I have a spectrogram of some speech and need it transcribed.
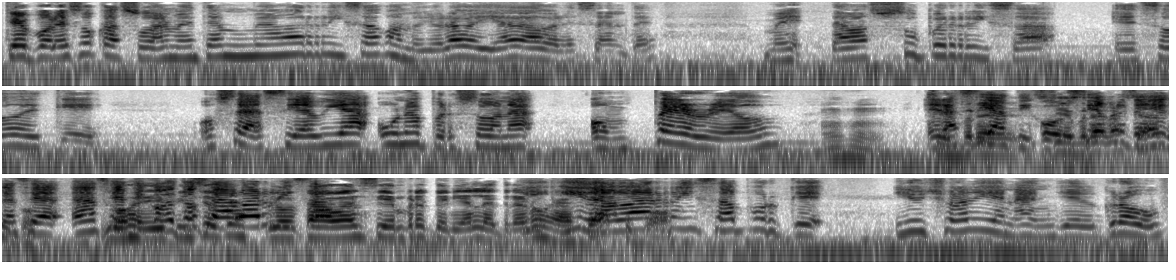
Que por eso casualmente a mí me daba risa cuando yo la veía de adolescente, me daba súper risa eso de que, o sea, si había una persona on peril. Era asiático, siempre tenía que ser asiático, entonces daba risa. siempre tenían letreros y, y daba risa porque usually en Angel Grove.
